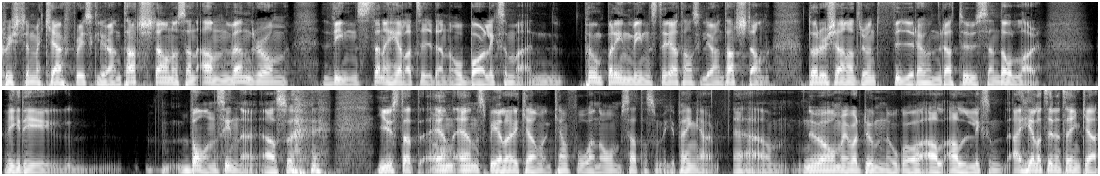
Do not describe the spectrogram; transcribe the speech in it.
Christian McCaffrey skulle göra en touchdown och sen använder de vinsterna hela tiden och bara liksom eh, pumpar in vinster i att han skulle göra en touchdown. Då har du tjänat runt 400 000 dollar. Vilket är vansinne. Alltså, just att en, en spelare kan, kan få en att omsätta så mycket pengar. Eh, nu har man ju varit dum nog och all, all liksom, hela tiden tänka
